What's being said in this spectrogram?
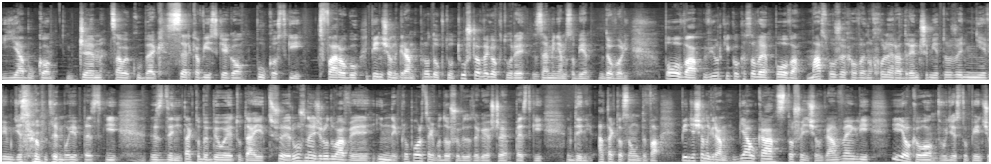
jabłko, dżem, cały kubek serka wiejskiego, pół kostki twarogu i 50 gram produktu tłuszczowego, który zamieniam sobie do woli. Połowa wiórki kokosowe, połowa masło orzechowe. No cholera, dręczy mnie to, że nie wiem, gdzie są te moje pestki z dyni. Tak to by były tutaj trzy różne źródła w innych proporcjach, bo doszłyby do tego jeszcze pestki dyni. A tak to są dwa. 50 gram białka, 160 gram węgli i około 25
